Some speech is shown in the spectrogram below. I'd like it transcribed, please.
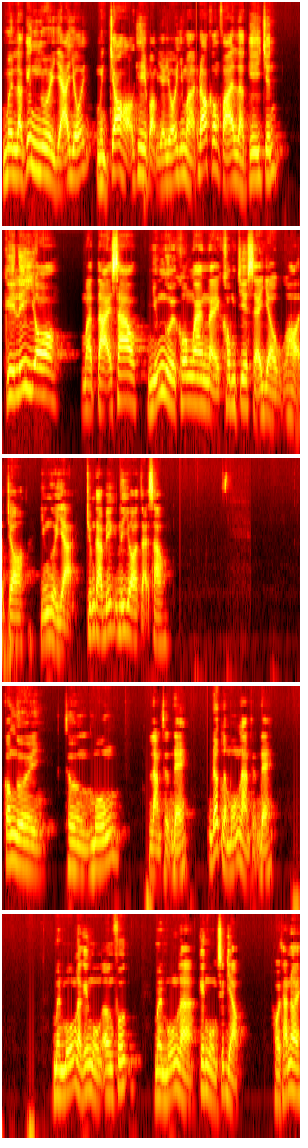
mình là cái người giả dối mình cho họ cái hy vọng giả dối nhưng mà đó không phải là cái ý chính cái lý do mà tại sao những người khôn ngoan này không chia sẻ giàu của họ cho những người dại chúng ta biết lý do tại sao con người thường muốn làm thượng đế, rất là muốn làm thượng đế. Mình muốn là cái nguồn ơn phước, mình muốn là cái nguồn sức giàu. Hội thánh ơi,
